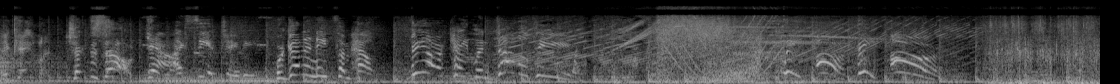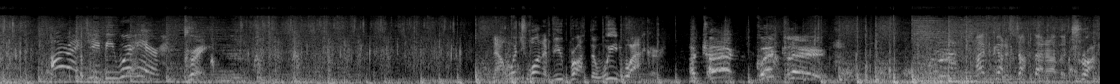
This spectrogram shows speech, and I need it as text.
Hey, Caitlin, check this out. Yeah, I see it, JB. We're gonna need some help. VR, Caitlin, double team! All right, we're here. Great. Now, which one of you brought the weed whacker? Attack quickly! I've got to stop that other truck.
